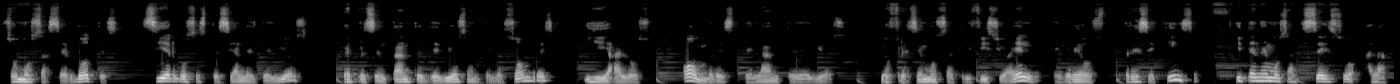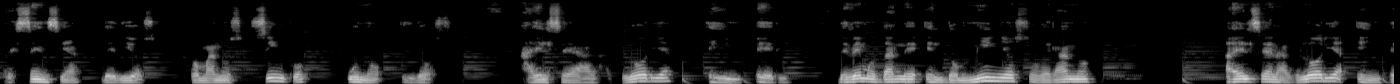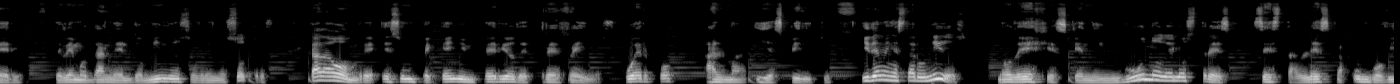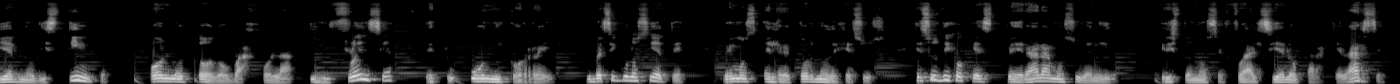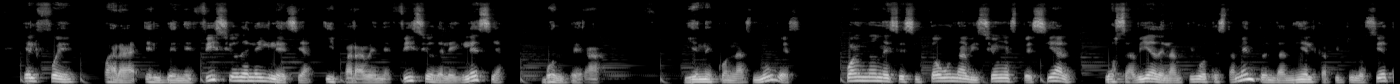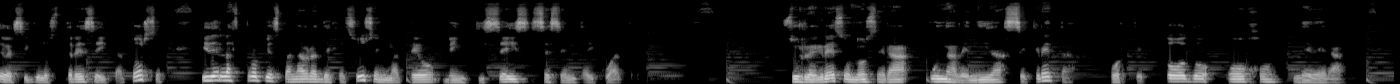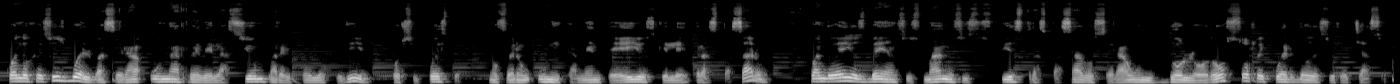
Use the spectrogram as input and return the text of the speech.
Somos sacerdotes, siervos especiales de Dios, representantes de Dios ante los hombres y a los hombres delante de Dios. Le ofrecemos sacrificio a Él, Hebreos 13:15, y tenemos acceso a la presencia de Dios, Romanos 5, 1 y 2. A Él sea la gloria e imperio. Debemos darle el dominio soberano. A Él sea la gloria e imperio. Debemos darle el dominio sobre nosotros. Cada hombre es un pequeño imperio de tres reinos, cuerpo, alma y espíritu, y deben estar unidos. No dejes que ninguno de los tres se establezca un gobierno distinto, ponlo todo bajo la influencia de tu único Rey. El versículo 7 vemos el retorno de Jesús. Jesús dijo que esperáramos su venida. Cristo no se fue al cielo para quedarse, Él fue para el beneficio de la iglesia y para beneficio de la iglesia volverá. Viene con las nubes. Juan no necesitó una visión especial, lo sabía del Antiguo Testamento en Daniel capítulo 7 versículos 13 y 14 y de las propias palabras de Jesús en Mateo 26 64. Su regreso no será una venida secreta, porque todo ojo le verá. Cuando Jesús vuelva será una revelación para el pueblo judío. Por supuesto, no fueron únicamente ellos que le traspasaron. Cuando ellos vean sus manos y sus pies traspasados será un doloroso recuerdo de su rechazo.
